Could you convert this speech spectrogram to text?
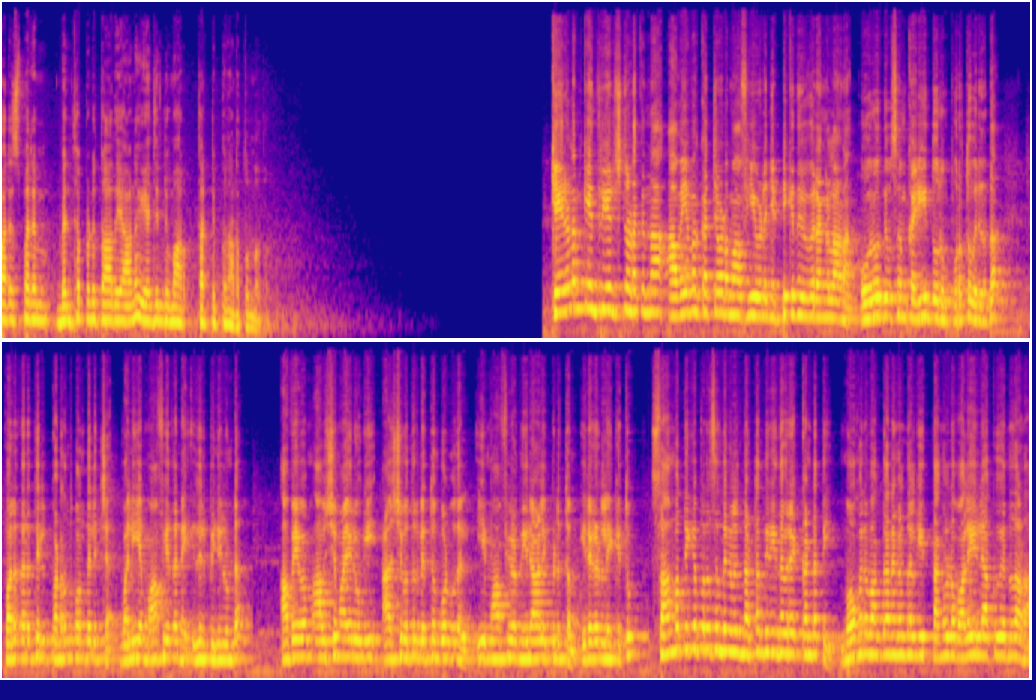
പരസ്പരം ബന്ധപ്പെടുത്താതെയാണ് ഏജന്റുമാർ തട്ടിപ്പ് നടത്തുന്നത്. കേരളം കേന്ദ്രീകരിച്ച് നടക്കുന്ന അവയവ കച്ചവട മാഫിയയുടെ ഞെട്ടിക്കുന്ന വിവരങ്ങളാണ് ഓരോ ദിവസം കഴിയും തോറും പുറത്തു വരുന്നത് പലതരത്തിൽ പടർന്നു പന്തലിച്ച് വലിയ മാഫിയ തന്നെ ഇതിന് പിന്നിലുണ്ട്. അവയവം ആവശ്യമായ രോഗി ആശുപത്രിയിൽ എത്തുമ്പോൾ മുതൽ ഈ മാഫിയയുടെ നീരാളിപ്പിടുത്തം ഇരകളിലേക്ക് എത്തും സാമ്പത്തിക പ്രതിസന്ധികളിൽ നട്ടം തിരിയുന്നവരെ കണ്ടെത്തി മോഹന വാഗ്ദാനങ്ങൾ നൽകി തങ്ങളുടെ വലയിലാക്കുക എന്നതാണ്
